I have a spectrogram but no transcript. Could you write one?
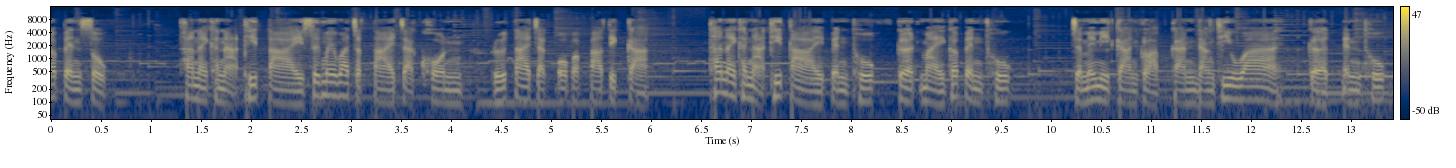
ก็เป็นสุข ถ้าในขณะที่ตายซึ่งไม่ว่าจะตายจากคน หรือตายจากโอปปาติกะ ถ้าในขณะที่ตายเป็นทุกข์ เกิดใหม่ก็เป็นทุกข์ จะไม่มีการกลับกันดังที่ว่า เกิดเป็นทุกข์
